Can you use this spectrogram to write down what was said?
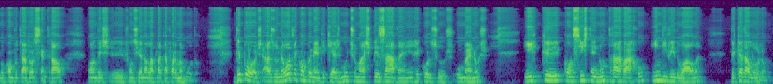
o computador central onde funciona a plataforma Moodle. Depois, há uma outra componente que é muito mais pesada em recursos humanos e que consiste num trabalho individual de cada aluno.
